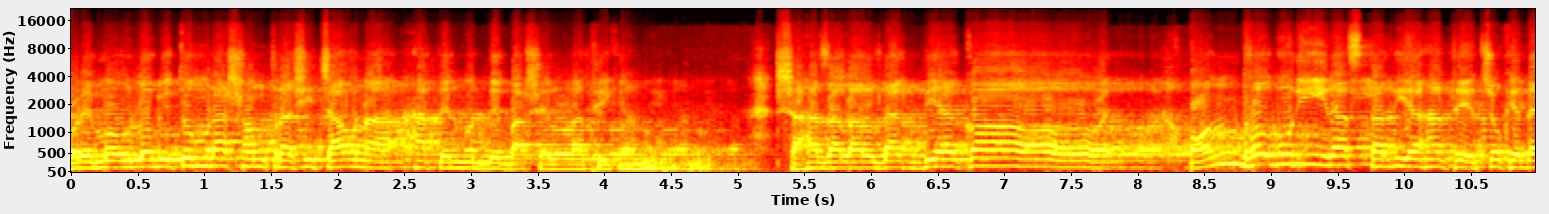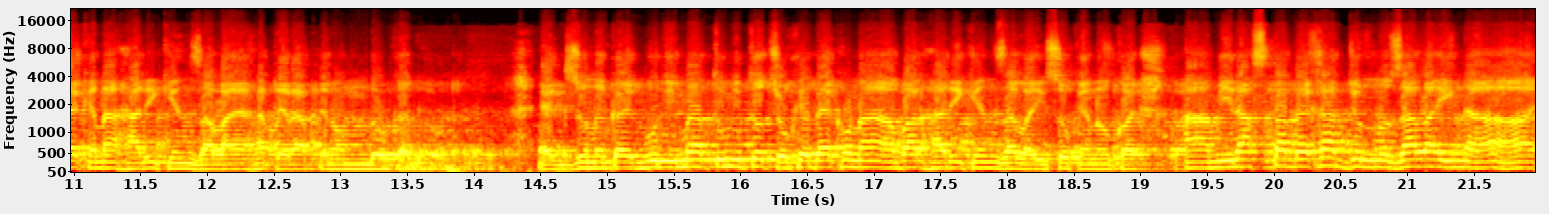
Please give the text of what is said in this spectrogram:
ওরে মৌলবী, তোমরা সন্ত্রাসী চাও না, হাতের মধ্যে বাঁশের লাঠি কেন? শাহজালাল ডাক দিয়া কয় অন্ধ বুড়ি রাস্তা দিয়ে হাঁটে, চোখে দেখে না হারিকেন জ্বালায় হাঁটে রাতের অন্ধকারে। একজনে কয়, বুড়িমা, তুমি তো চোখে দেখো না, আবার হারিকেন জ্বালাইছো কেন? কয়, আমি রাস্তা দেখার জন্য জ্বালাই নাই,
